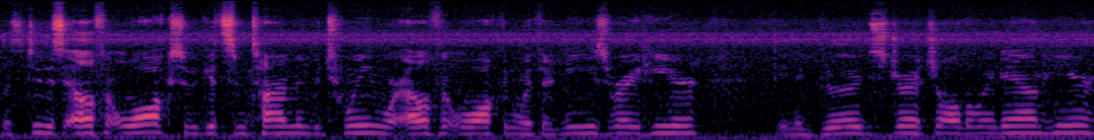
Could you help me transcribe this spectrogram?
Let's do this elephant walk so we get some time in between. We're elephant walking with our knees right here. Getting a good stretch all the way down here.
